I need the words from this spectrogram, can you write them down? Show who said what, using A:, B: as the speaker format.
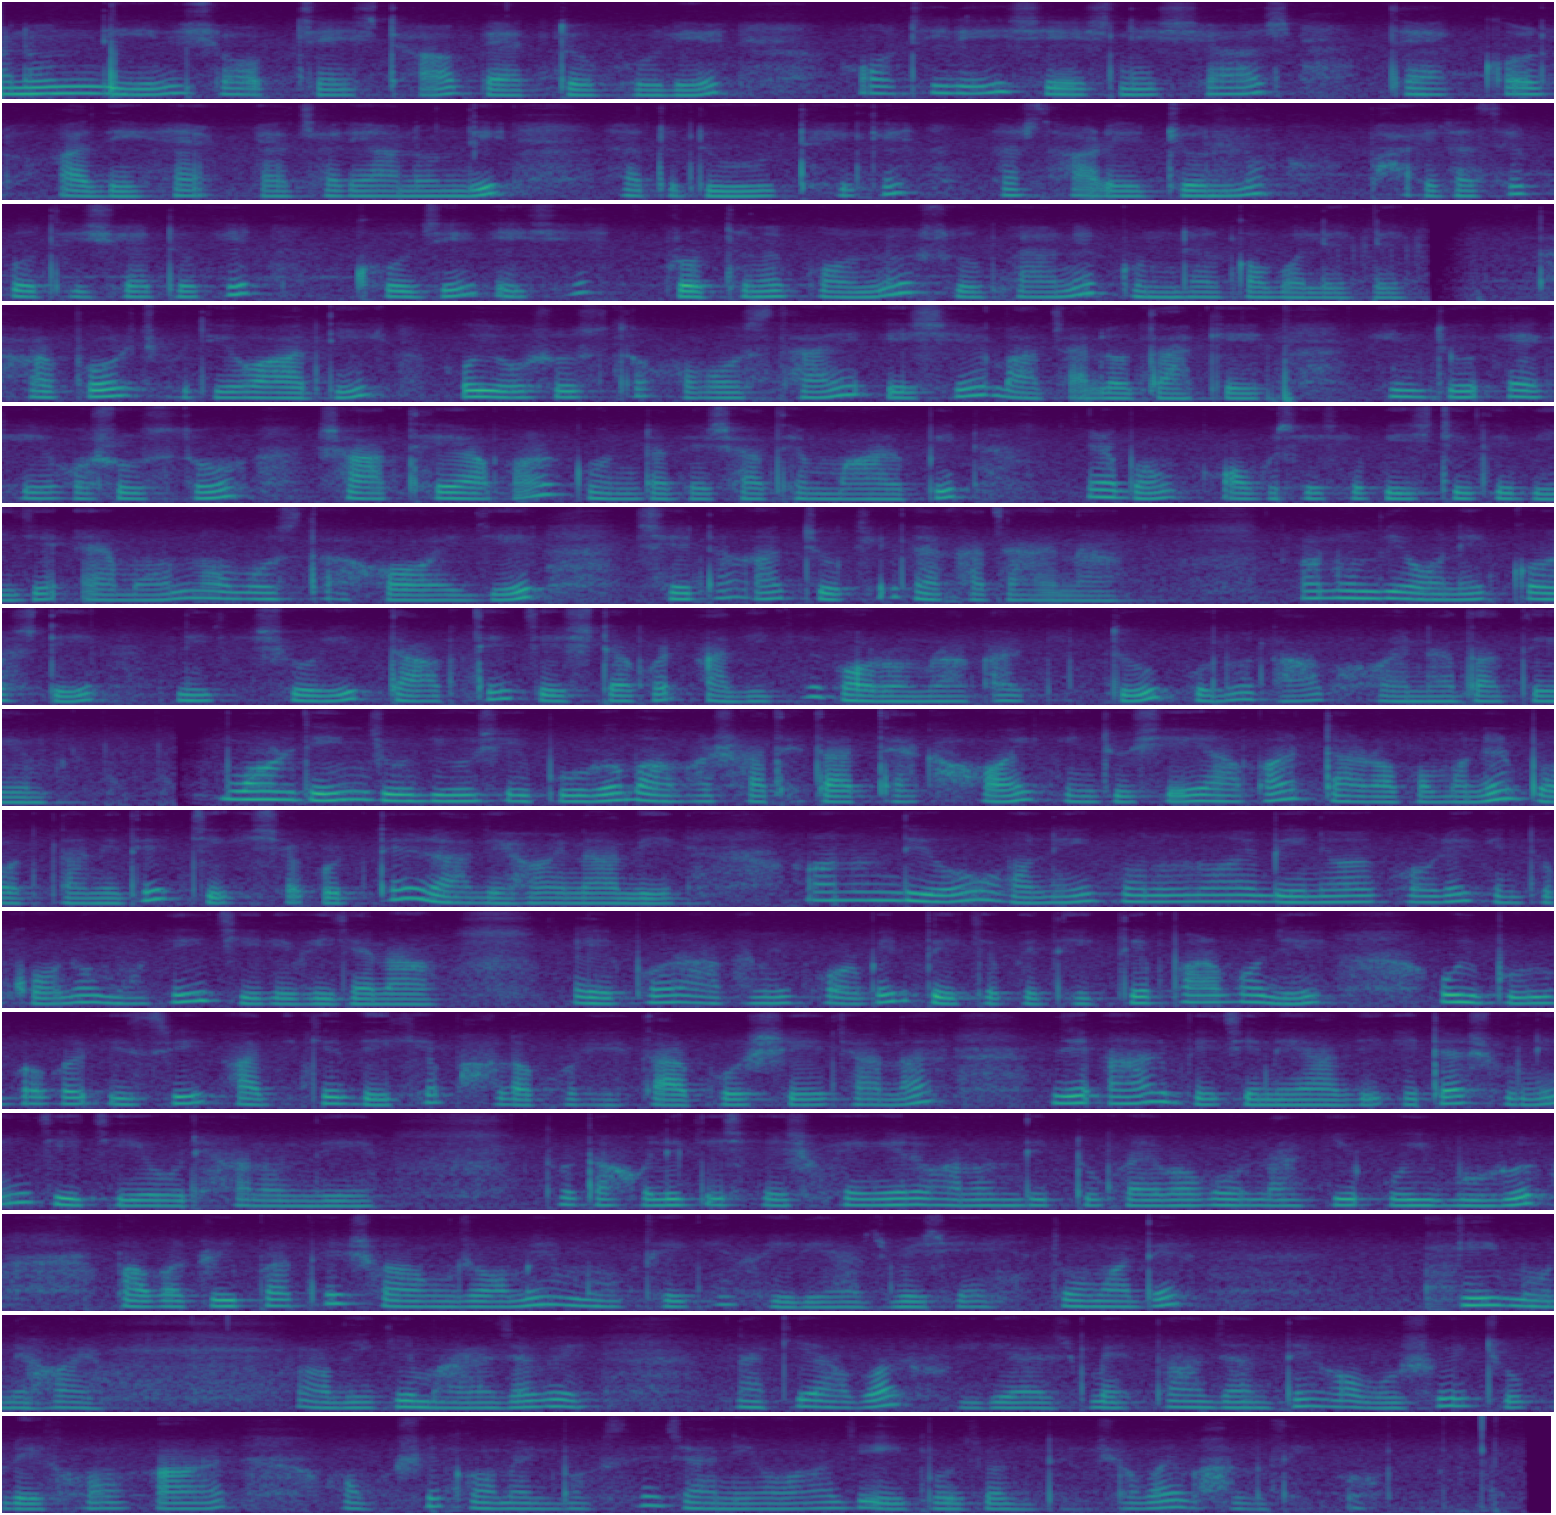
A: আনন্দীর সব চেষ্টা ব্যর্থ করে অচিরেই শেষ নিঃশ্বাস ত্যাগ করল আদি। হ্যাঁ বেচারি আনন্দী এত দূর থেকে তার সারের জন্য ভাইরাসের প্রতিষেধকের খোঁজে এসে প্রথমে পড়ল রূপায়ণের গুন্ডার কবলে। তারপর যদিও আদি ওই অসুস্থ অবস্থায় এসে বাঁচালো তাকে, কিন্তু একে অসুস্থ সাথে আবার গুন্ডাদের সাথে মারপিট এবং অবশেষে বৃষ্টিতে ভিজে এমন অবস্থা হয় যে সেটা আর চোখে দেখা যায় না। আনন্দে অনেক কষ্টে নিজের শরীর তাপতে চেষ্টা করে আদিকে গরম রাখার কিন্তু কোনো লাভ হয় না তাতে। পরদিন যদিও সেই বুড়ো বাবার সাথে তার দেখা হয়, কিন্তু সে আবার তার অপমানের বদলা নিতে চিকিৎসা করতে রাজি হয় না আদি। আনন্দেও অনেক অনুনয় বিনয় করে, কিন্তু কোনো মতেই চিড়ে ভিজে না। এরপর আগামী পর্বের পেকে দেখতে পারব যে, ওই বুড়ো বাবার স্ত্রী আদিকে দেখে ভালো করে। তারপর সে জানায় যে, আর বেঁচে নেই আদি। এটা শুনেই চেঁচিয়ে ওঠে আনন্দে। তো তাহলে কি শেষ হয়ে গেল আনন্দের টুকাই বাবু, নাকি ওই বুড়োর বাবার কৃপাতে স্বয়ং রমের মুখ থেকে ফিরে আসবে সে? তোমাদের কী মনে হয়? আদি কি মারা যাবে? নাকি আবার ফিরে আসবে। তা জানতে অবশ্যই চোখ রেখো আর অবশ্যই কমেন্ট বক্সে জানিও আজ এই পর্যন্তই। সবাই ভালো থেকো।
